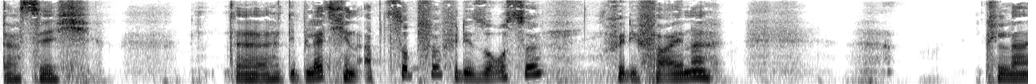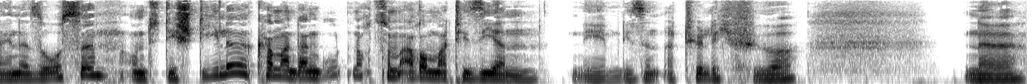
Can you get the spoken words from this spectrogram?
dass ich äh, die Blättchen abzupfe für die Soße, für die feine kleine Soße. Und die Stiele kann man dann gut noch zum Aromatisieren nehmen. Die sind natürlich für eine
